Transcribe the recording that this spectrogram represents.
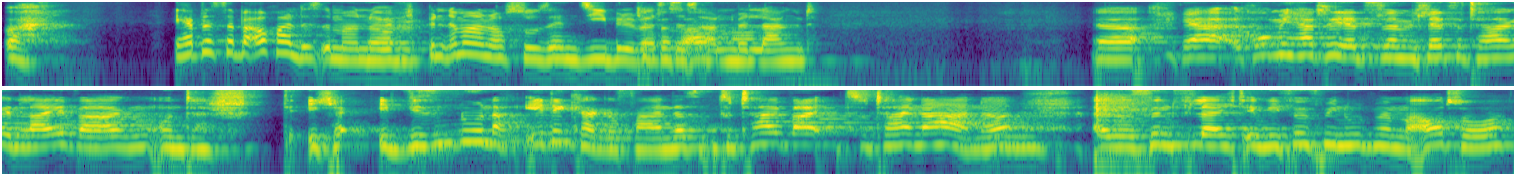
Oh. Ich habe das aber auch alles immer noch. Ja. Ich bin immer noch so sensibel, Ich was das das, auch noch. anbelangt. Ja, ja, Romy hatte jetzt nämlich letzte Tage einen Leihwagen und ich, wir sind nur nach Edeka gefahren. Das ist total weit, total nah, ne? Mhm. Also es sind vielleicht irgendwie fünf Minuten mit dem Auto.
